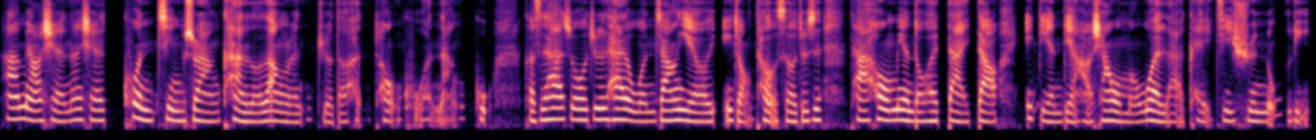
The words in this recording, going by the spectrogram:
他描写的那些困境，虽然看了让人觉得很痛苦、很难过，可是他说，就是他的文章也有一种特色，就是他后面都会带到一点点，好像我们未来可以继续努力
